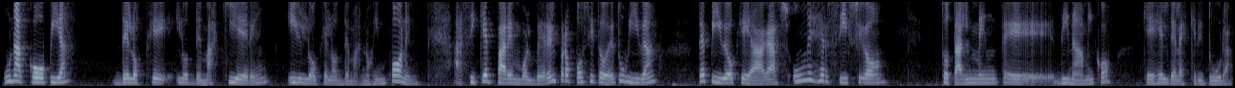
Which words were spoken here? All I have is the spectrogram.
una copia de lo que los demás quieren y lo que los demás nos imponen. Así que para envolver el propósito de tu vida, te pido que hagas un ejercicio totalmente dinámico, que es el de la escritura.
